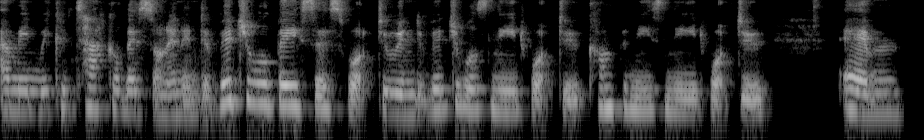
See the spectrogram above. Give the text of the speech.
I mean, we could tackle this on an individual basis. What do individuals need? What do companies need? What do um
